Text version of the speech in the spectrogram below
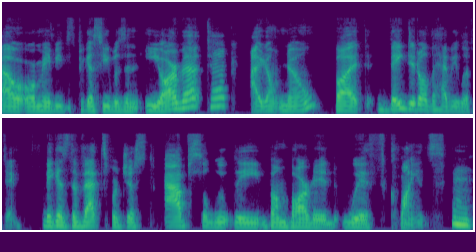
uh, or maybe just because he was an ER vet tech. I don't know, but they did all the heavy lifting because the vets were just absolutely bombarded with clients mm.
